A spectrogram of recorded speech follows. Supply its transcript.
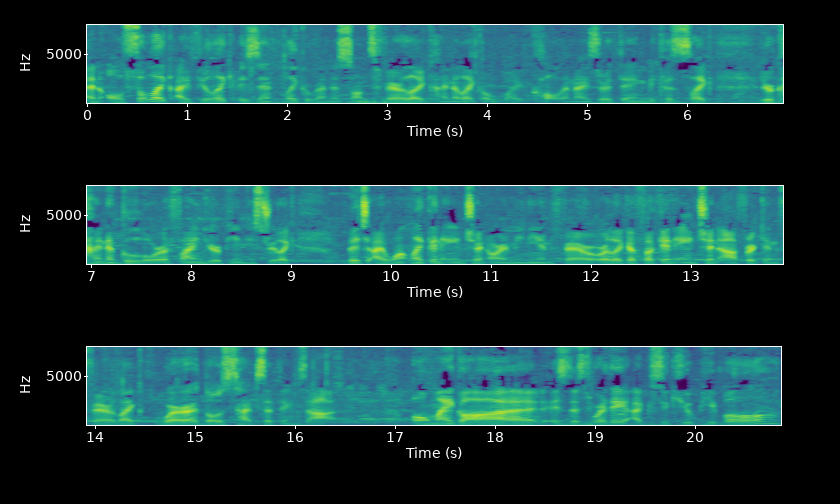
and also, like, I feel like isn't like Renaissance fair like kind of like a white colonizer thing because like you're kind of glorifying European history. Like, bitch, I want like an ancient Armenian fair or like a fucking ancient African fair. Like, where are those types of things at? Oh my god, is this where they execute people?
